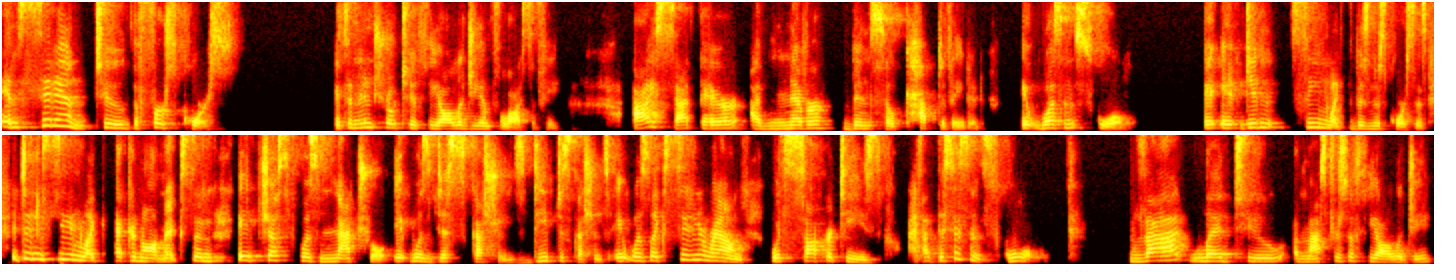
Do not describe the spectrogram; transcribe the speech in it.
and sit in to the first course? It's an intro to theology and philosophy. I sat there, I've never been so captivated. It wasn't school. It, it, didn't seem like the business courses. It didn't seem like economics. And it just was natural. It was discussions, deep discussions. It was like sitting around with Socrates. I thought, this isn't school. That led to a master's of theology.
